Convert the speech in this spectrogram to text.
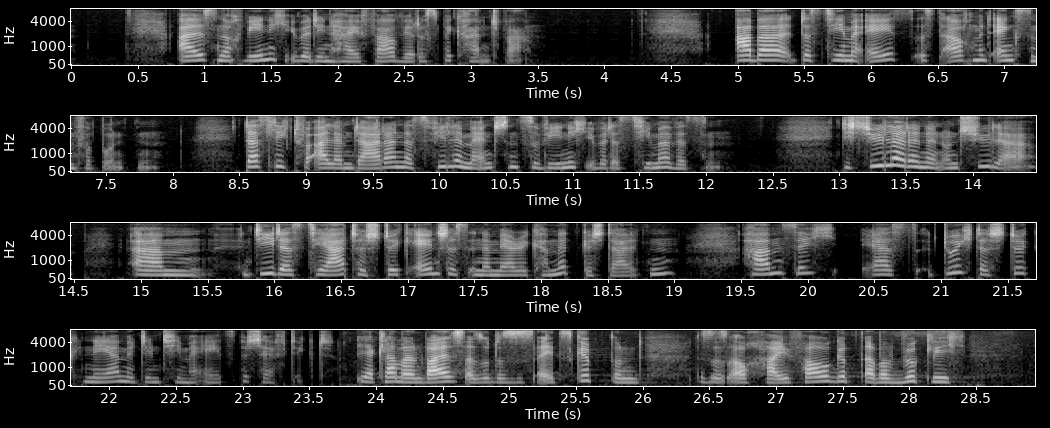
als noch wenig über den HIV-Virus bekannt war. Aber das Thema AIDS ist auch mit Ängsten verbunden. Das liegt vor allem daran, dass viele Menschen zu wenig über das Thema wissen. Die Schülerinnen und Schüler, ähm, die das Theaterstück Angels in America mitgestalten, haben sich erst durch das Stück näher mit dem Thema AIDS beschäftigt. Ja klar, man weiß also, dass es AIDS gibt und dass es auch HIV gibt, aber wirklich,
